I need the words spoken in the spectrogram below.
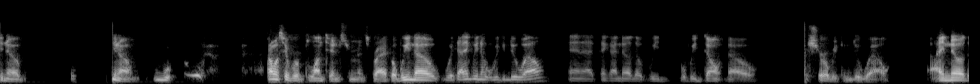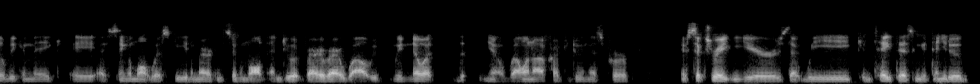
you know, you know, I don't want to say we're blunt instruments, right? But we know, we, I think we know what we can do well, and I think I know that we what we don't know for sure we can do well. I know that we can make a, a, single malt whiskey, an American single malt, and do it very, very well. We, we know it, you know, well enough after doing this for you know, six or eight years that we can take this and continue to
